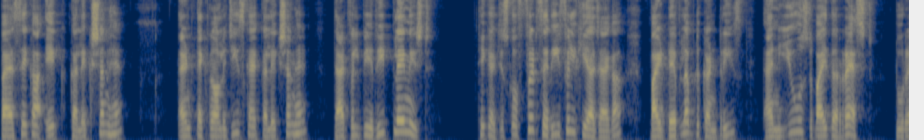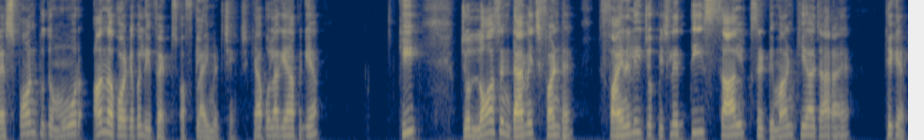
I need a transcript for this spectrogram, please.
पैसे का एक कलेक्शन है एंड टेक्नोलॉजीज़ का एक कलेक्शन है दैट विल बी रिप्लेनिस्ड ठीक है, जिसको फिर से रिफिल किया जाएगा by developed countries and used by the rest to respond to the more unavoidable effects of climate change क्या बोला गया यहाँ पे गया? कि जो लॉस एंड डैमेज फंड है फाइनली जो पिछले 30 साल से डिमांड किया जा रहा है, ठीक है,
